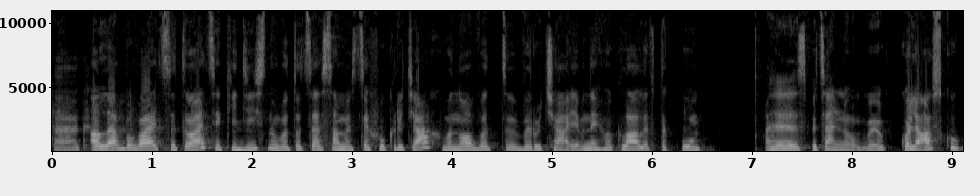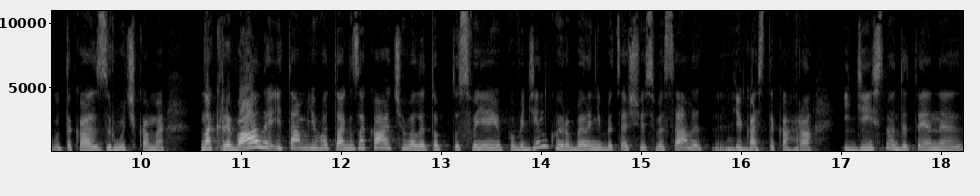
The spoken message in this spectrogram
так. Але бувають ситуації, які дійсно, от оце саме в цих укриттях, воно от виручає. Вони його клали в таку спеціальну е, коляску, така з ручками, накривали і там його так закачували. Тобто своєю поведінкою робили, ніби це щось веселе, якась така гра. І дійсно дитини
